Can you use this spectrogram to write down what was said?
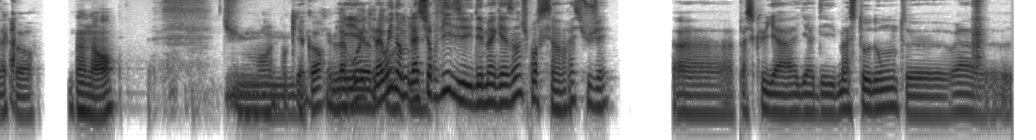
D'accord. Non, non. Tu... Ouais, ok. D'accord? Euh, bah oui, non, mais la survie des, des magasins, je pense que c'est un vrai sujet. Euh, parce qu'il y a, il y a des mastodontes, euh, voilà, euh,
